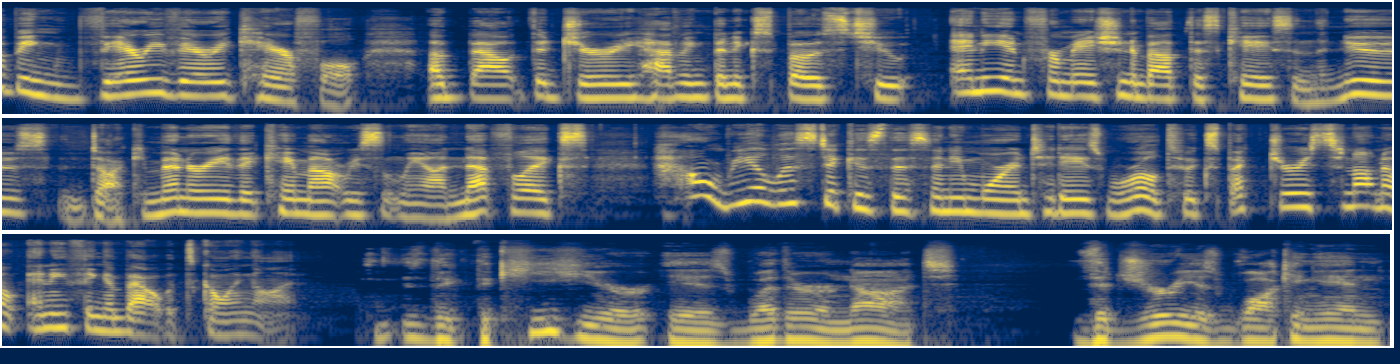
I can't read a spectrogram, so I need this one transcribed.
Also being very, very careful about the jury having been exposed to any information about this case in the news, the documentary that came out recently on Netflix. How realistic is this anymore in today's world to expect juries to not know anything about what's going on? The, the key here is whether or not the jury is walking in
